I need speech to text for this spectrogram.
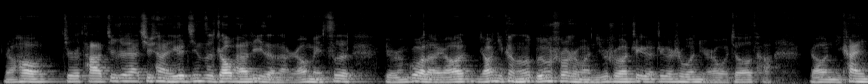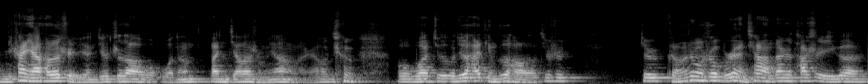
然后就是他，就是像就像一个金字招牌立在那儿。然后每次有人过来，然后然后你可能都不用说什么，你就说这个这个是我女儿，我教的她。然后你看你看一下她的水平，你就知道我我能把你教到什么样了。然后就我我就我觉得还挺自豪的，就是就是可能这么说不是很恰当，但是它是一个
